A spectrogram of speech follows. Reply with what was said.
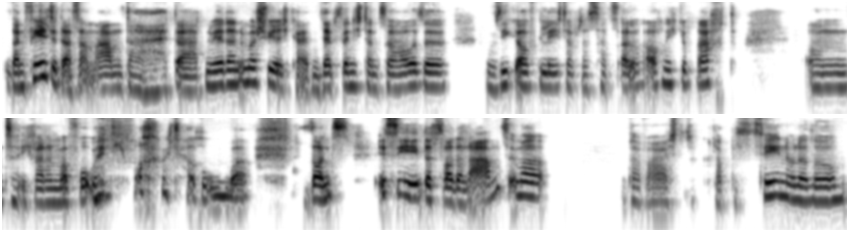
dann fehlte das am Abend. Da, da hatten wir dann immer Schwierigkeiten. Selbst wenn ich dann zu Hause Musik aufgelegt habe, das hat es auch nicht gebracht. Und ich war dann mal froh, wenn die Woche wieder rum war. Sonst ist sie, das war dann abends immer da war ich, glaube bis zehn oder so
